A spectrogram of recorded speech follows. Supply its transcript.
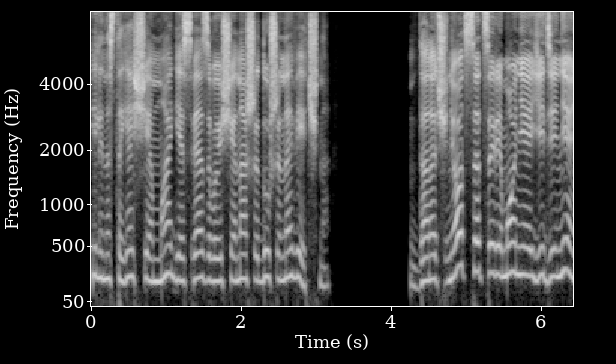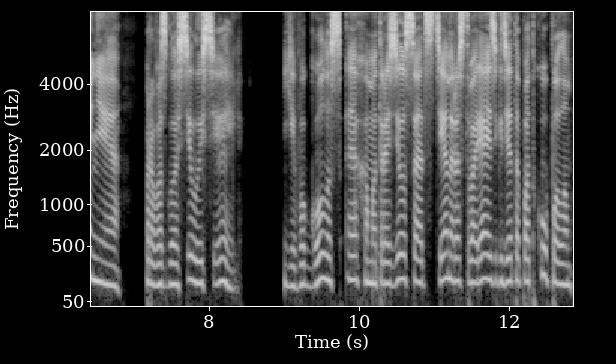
или настоящая магия, связывающая наши души навечно. «Да начнется церемония единения!» — провозгласил Исиэль. Его голос эхом отразился от стен, растворяясь где-то под куполом.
